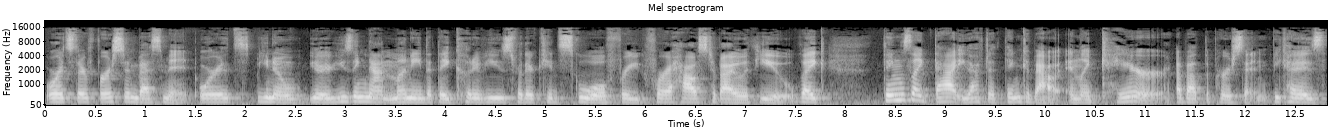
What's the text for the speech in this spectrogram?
or it's their first investment, or it's you know you're using that money that they could have used for their kids' school for for a house to buy with you, like things like that. You have to think about and like care about the person because.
